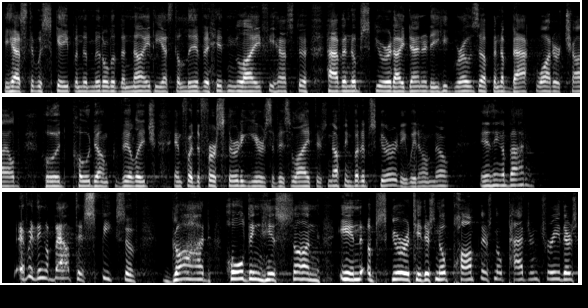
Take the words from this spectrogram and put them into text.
he has to escape in the middle of the night. He has to live a hidden life. He has to have an obscured identity. He grows up in a backwater childhood podunk village. And for the first 30 years of his life, there's nothing but obscurity. We don't know anything about him. Everything about this speaks of God holding his son in obscurity. There's no pomp, there's no pageantry, there's,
